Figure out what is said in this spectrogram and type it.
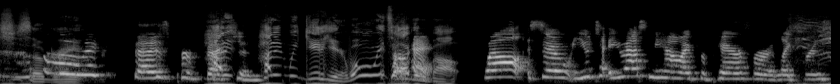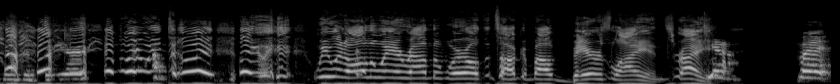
She's so oh great. Oh, that is perfection. How did, how did, we get here? What were we talking okay. about? Well, so you t- you asked me how I prepare for, like, for instance, a beer. what are we doing? Like, we, we went all the way around the world to talk about Bears Lions, right? Yeah, but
